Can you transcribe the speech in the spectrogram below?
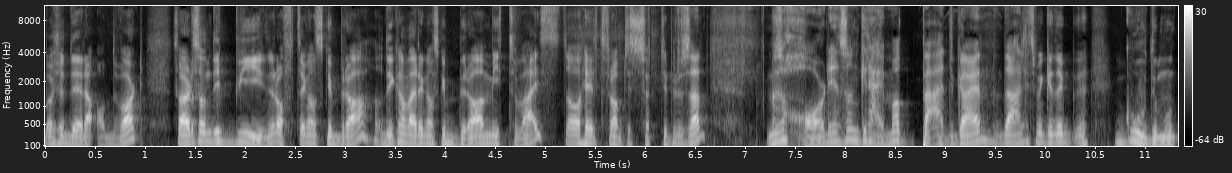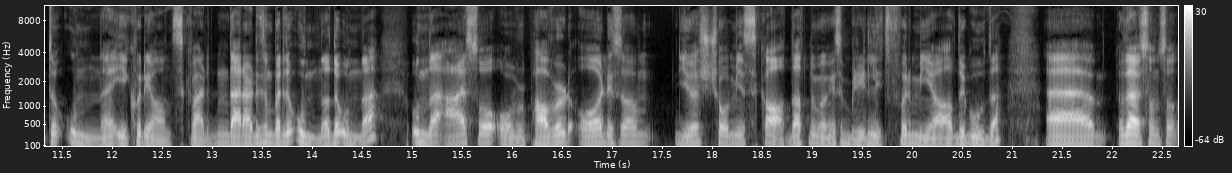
bare så dere er advart, så er det sånn de begynner ofte ganske bra, og de kan være ganske bra midtveis, og helt fram til 70% men så har de en sånn greie med at bad guyen Det er liksom ikke det gode mot det onde i koreansk verden. Der er det liksom bare det onde og det onde. Onde er så overpowered og liksom gjør så mye skade at noen ganger så blir det litt for mye av det gode. Uh, og det er jo sånn så,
